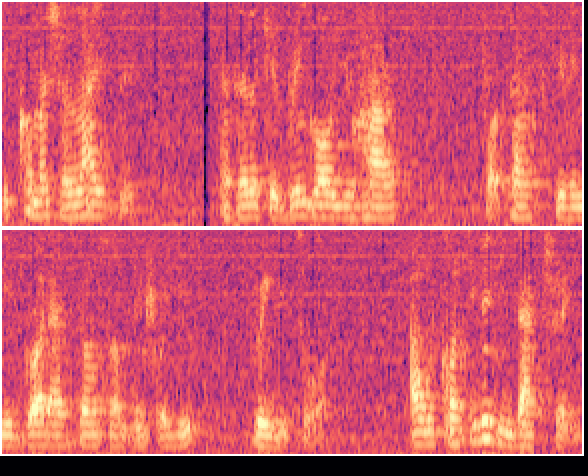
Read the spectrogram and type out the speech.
they commercialized it. And said, okay, bring all you have for Thanksgiving. If God has done something for you, bring it to us. And we continued in that trend.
